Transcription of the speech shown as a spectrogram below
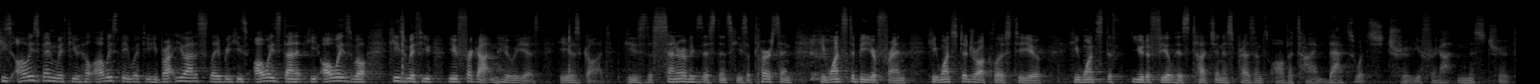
He's always been with you. He'll always be with you. He brought you out of slavery. He's always done it. He always will. He's with you. You've forgotten who He is. He is God. He's the center of existence. He's a person. He wants to be your friend. He wants to draw close to you. He wants to, you to feel His touch and His presence all the time. That's what's true. You've forgotten this truth.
